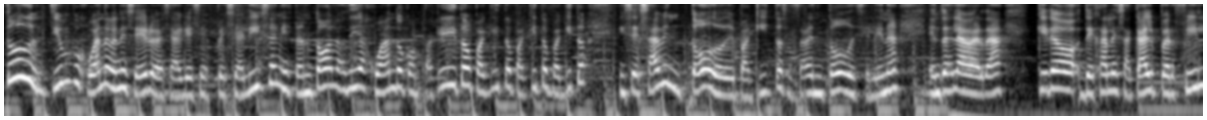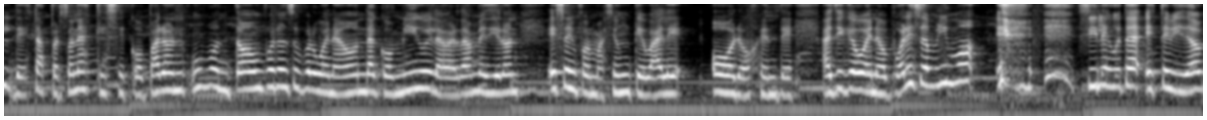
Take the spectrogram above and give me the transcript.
todo el tiempo jugando con ese héroe, o sea, que se especializan y están todos los días jugando con Paquito, Paquito, Paquito, Paquito, y se saben todo de Paquito, se saben todo de Selena. Entonces, la verdad, quiero dejarles acá el perfil de estas personas que se coparon un montón, fueron súper buena onda conmigo y la verdad me dieron esa información que vale oro, gente. Así que bueno, por eso mismo, si les gusta este video,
